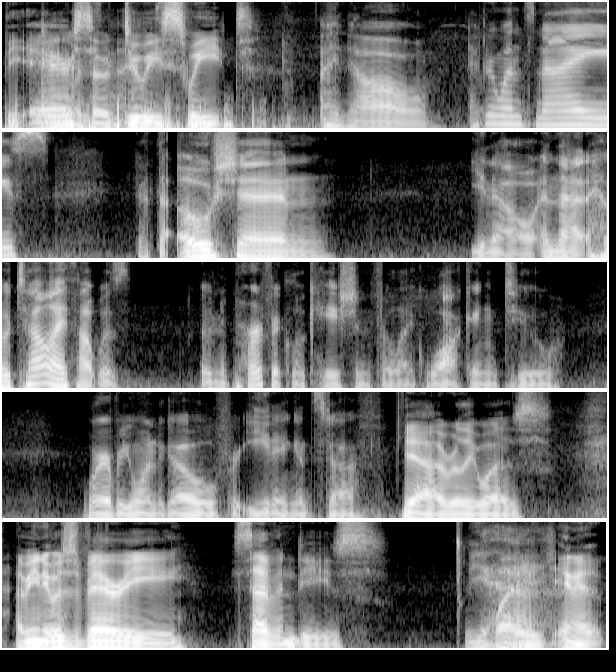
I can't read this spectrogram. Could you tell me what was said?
the air so everyone's dewy sweet. I know, everyone's nice. You got the ocean, you know, and that hotel I thought was in a perfect location for like walking to wherever you wanted to go for eating and stuff. Yeah, it really was. I mean, it was very 70s. Yeah. Like, and it,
